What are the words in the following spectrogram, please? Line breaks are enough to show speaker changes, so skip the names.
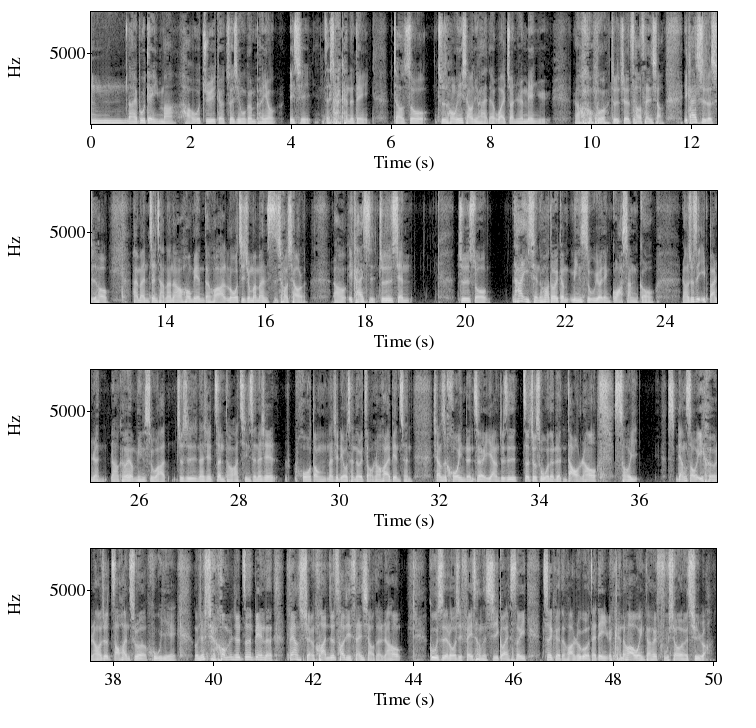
嗯，哪一部电影吗？好，我举一个最近我跟朋友一起在家看的电影，叫做就是《红衣小女孩》的外传《人面鱼》。然后我就是觉得超惨小，一开始的时候还蛮正常的，然后后面的话逻辑就慢慢死翘翘了。然后一开始就是先就是说他以前的话都会跟民俗有点挂上钩。然后就是一般人，然后可能有民俗啊，就是那些正头啊、请神那些活动、那些流程都会走。然后后来变成像是火影忍者一样，就是这就是我的忍道。然后手一两手一合，然后就召唤出了虎爷。我就觉得后面就真的变得非常玄幻，就超级三小的。然后故事的逻辑非常的奇怪，所以这个的话，如果我在电影院看的话，我应该会拂袖而去吧。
